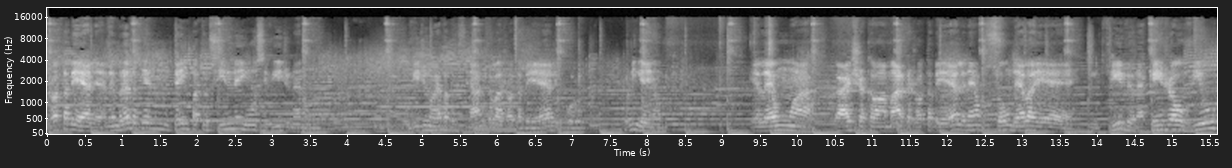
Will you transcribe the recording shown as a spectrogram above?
JBL. Lembrando que não tem patrocínio nenhum esse vídeo, né? Não, o vídeo não é patrocinado pela JBL por, por ninguém, não. Ela é uma caixa com a marca JBL, né? O som dela é incrível, né? Quem já ouviu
